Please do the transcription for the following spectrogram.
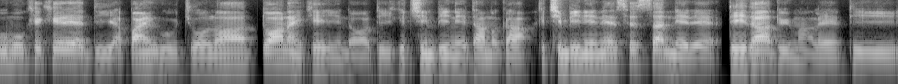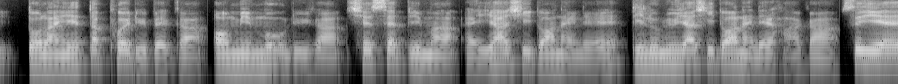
ပူမူခက်ခဲတဲ့ဒီအပိုင်းကိုကျော်လွှားတွားနိုင်ခဲ့ရင်တော့ဒီကချင်ပြည်နယ်တာမကကချင်ပြည်နယ်နဲ့ဆက်ဆက်နေတဲ့ဒေသတွေမှာလည်းဒီတော်လန်ရဲ့တပ်ဖွဲ့တွေဘက်ကအောင်မြင်မှုတွေကရှစ်ဆက်ပြီးမှအရရှိသွားနိုင်တယ်ဒီလိုမျိုးရရှိသွားနိုင်တဲ့ဟာကစစ်ရဲ့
